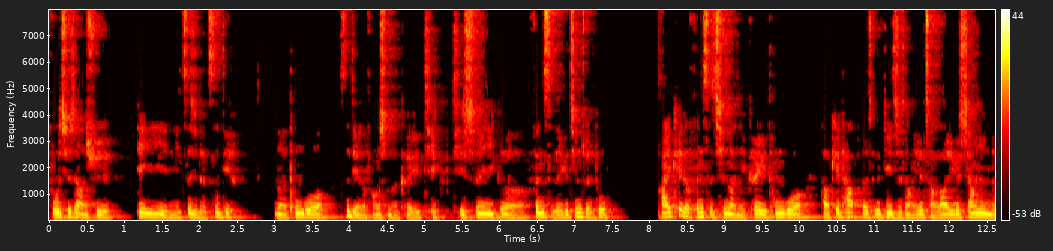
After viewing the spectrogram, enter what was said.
服务器上去定义你自己的字典。那通过字典的方式呢，可以提提升一个分词的一个精准度。IK 的分词器呢，你可以通过到 GitHub 的这个地址上也找到一个相应的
